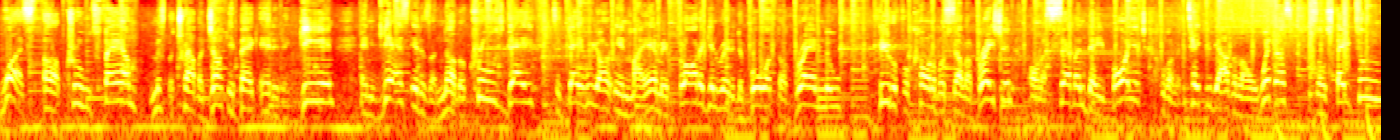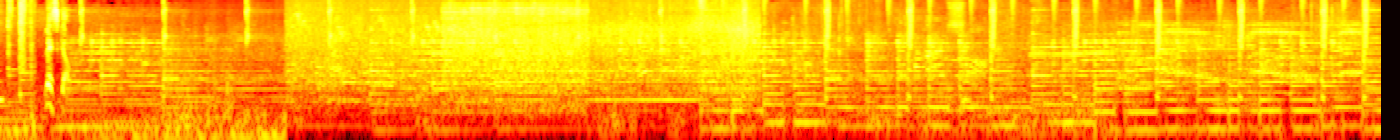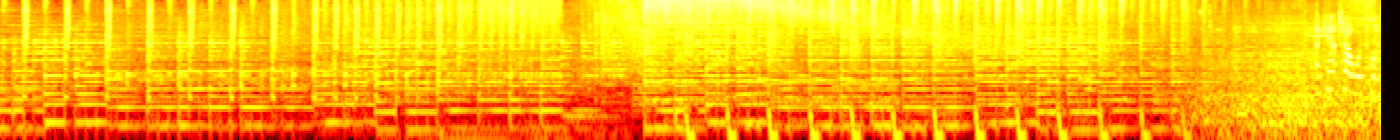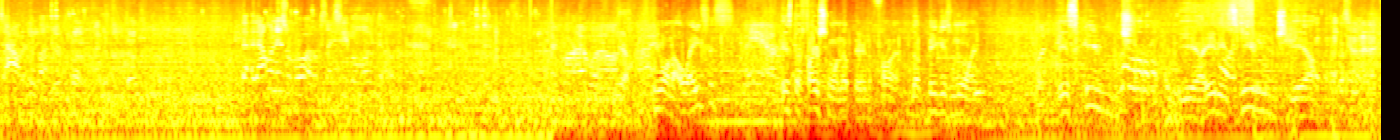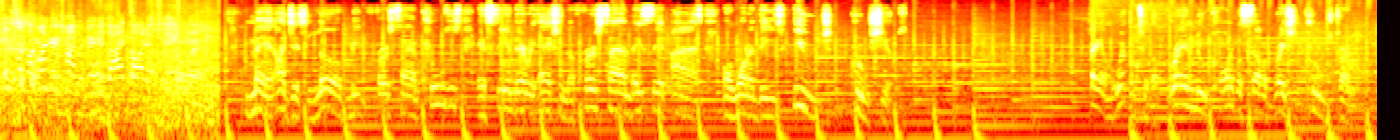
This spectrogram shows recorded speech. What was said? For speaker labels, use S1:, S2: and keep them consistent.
S1: What's up, cruise fam? Mr. Travel Junkie back at it again. And yes, it is another cruise day. Today we are in Miami, Florida, getting ready to board the brand new beautiful carnival celebration on a seven day voyage. We're gonna take you guys along with us. So stay tuned. Let's go.
S2: One's ours, but
S1: You're fun.
S2: th- that one isn't royal because I see the logo.
S3: I will.
S1: Yeah. You want an Oasis?
S3: Yeah.
S1: It's the first one up there in the front, the biggest one. It's huge. Yeah, it is oh, huge. Yeah.
S2: It's like a hundred times bigger than I thought it would be.
S1: Man, I just love meeting first time cruisers and seeing their reaction the first time they set eyes on one of these huge cruise ships. Fam, welcome to the brand new Carnival Celebration Cruise Terminal.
